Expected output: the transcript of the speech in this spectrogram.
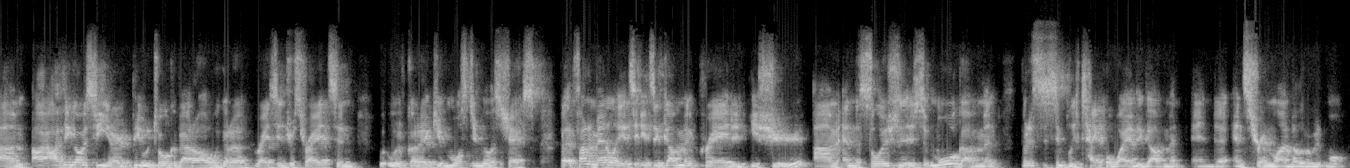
Um, I, I, think obviously, you know, people talk about, oh, we've got to raise interest rates and we've got to give more stimulus checks. But fundamentally, it's, it's a government created issue. Um, and the solution is more government, but it's to simply take away the government and, uh, and streamline a little bit more.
